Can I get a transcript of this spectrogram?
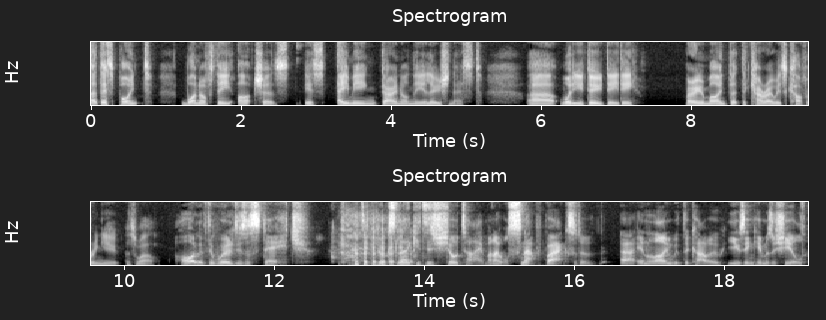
at this point, one of the archers is aiming down on the illusionist. Uh, what do you do, Dee Dee? Bearing in mind that DeCaro is covering you as well. All of the world is a stage, and it looks like it is showtime. And I will snap back, sort of uh, in line with DeCaro, using him as a shield,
